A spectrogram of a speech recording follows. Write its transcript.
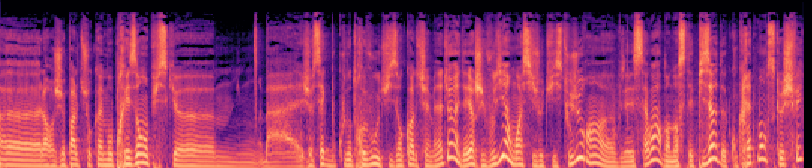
Euh, alors, je parle toujours quand même au présent, puisque bah, je sais que beaucoup d'entre vous utilisent encore le channel manager. Et d'ailleurs, je vais vous dire, moi, si j'utilise toujours, hein, vous allez savoir dans, cet épisode concrètement ce que je fais.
